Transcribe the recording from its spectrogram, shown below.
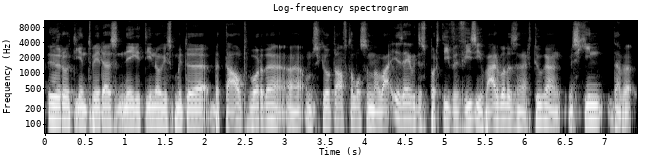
euro die in 2019 nog eens moeten betaald worden eh, om schuld af te lossen. Maar wat is eigenlijk de sportieve visie? Waar willen ze naartoe gaan? Misschien dat we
